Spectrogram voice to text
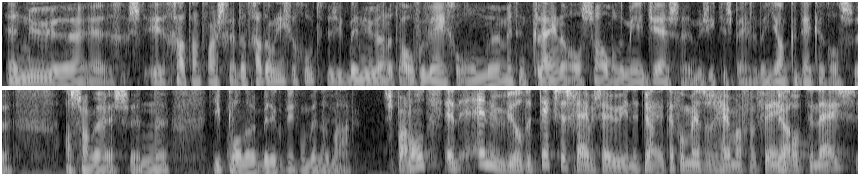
En nu uh, gaat dat waarschijnlijk, dat gaat ook niet zo goed. Dus ik ben nu aan het overwegen om uh, met een kleiner ensemble meer jazzmuziek te spelen. Met Janke Dekker als, als zangeres. En die plannen ben ik op dit moment aan het maken. Spannend. En, en u wilde teksten schrijven, zei u in de ja. tijd. Hè? Voor mensen als Herman van Veen, ja. Rob de Nijs.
